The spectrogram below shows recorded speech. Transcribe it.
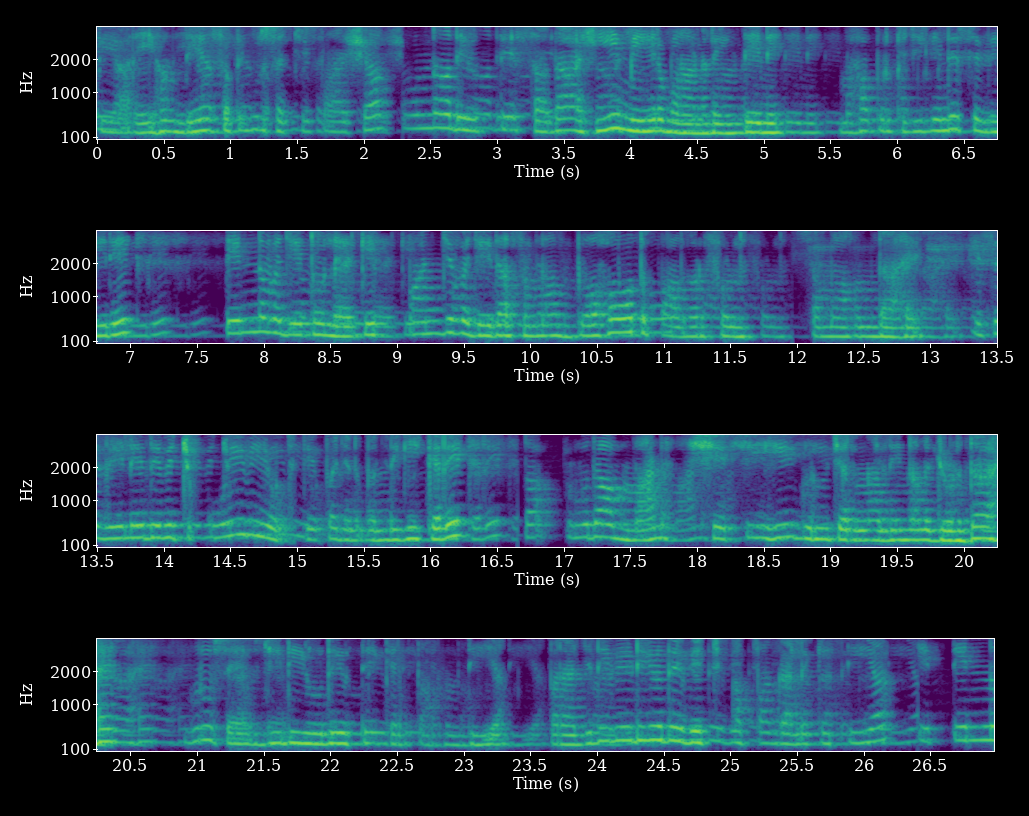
ਪਿਆਰੇ ਹੁੰਦੇ ਆ। ਸਤਿਗੁਰ ਸੱਚੇ ਪਾਤਸ਼ਾਹ ਉਹਨਾਂ ਦੇ ਉੱਤੇ ਸਦਾ ਹੀ ਮਿਹਰਬਾਨ ਰਹਿੰਦੇ ਨੇ। ਮਹਾਪੁਰਖ ਜੀ ਕਹਿੰਦੇ, ਸਵੇਰੇ 3 ਵਜੇ ਤੋਂ ਲੈ ਕੇ 5 ਵਜੇ ਦਾ ਸਮਾਂ ਬਹੁਤ ਪਾਵਰਫੁਲ ਸਮਾਂ ਹੁੰਦਾ ਹੈ। ਇਸ ਵੇਲੇ ਦੇ ਵਿੱਚ ਕੋਈ ਵੀ ਉੱਠ ਕੇ ਭਜਨ ਬੰਦਗੀ ਕਰੇ ਤਾਂ ਉਹਦਾ ਮਨ ਛੇਤੀ ਹੀ ਗੁਰੂ ਚਰਨਾਂ ਦੇ ਨਾਲ ਜੁੜਦਾ ਹੈ। ਗੁਰੂ ਸਾਹਿਬ ਜੀ ਦੀ ਉਹਦੇ ਉੱਤੇ ਕਿਰਪਾ ਹੁੰਦੀ ਆ। ਪਰ ਅੱਜ ਦੀ ਵੀਡੀਓ ਦੇ ਵਿੱਚ ਆਪਾਂ ਗੱਲ ਕੀਤੀ ਆ ਇਹ 3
